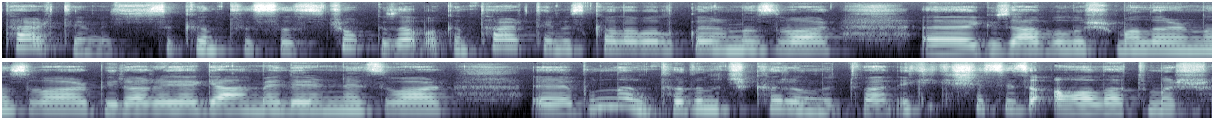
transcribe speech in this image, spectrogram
Tertemiz, sıkıntısız, çok güzel. Bakın tertemiz kalabalıklarınız var. Ee, güzel buluşmalarınız var. Bir araya gelmeleriniz var. Ee, bunların tadını çıkarın lütfen. İki kişi sizi ağlatmış.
